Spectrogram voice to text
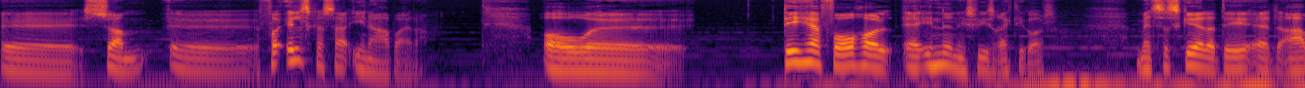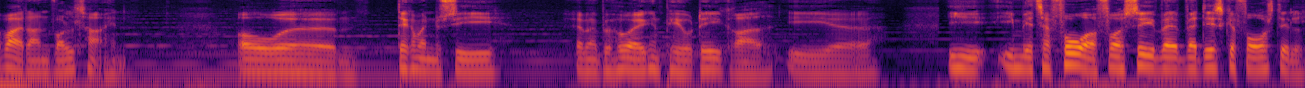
øh, som øh, forelsker sig i en arbejder. Og øh, det her forhold er indledningsvis rigtig godt. Men så sker der det, at arbejderen voldtager hende. Og øh, der kan man jo sige, at man behøver ikke en Ph.D.-grad i, øh, i, i metaforer for at se, hvad, hvad det skal forestille.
